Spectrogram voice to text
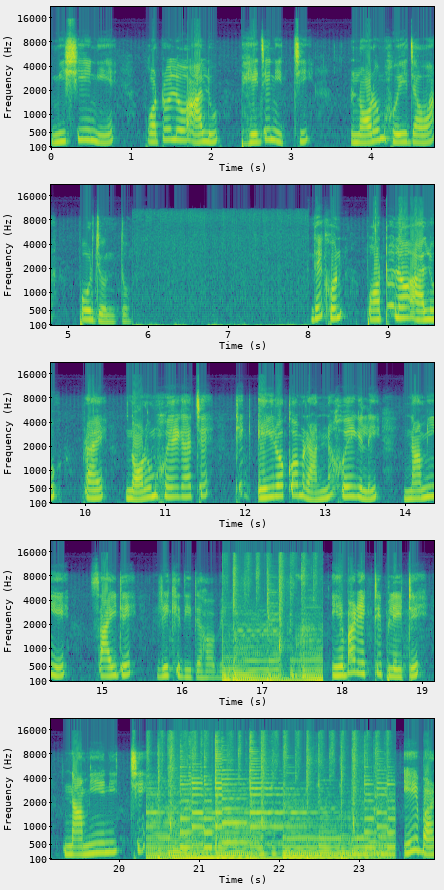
মিশিয়ে নিয়ে পটল ও আলু ভেজে নিচ্ছি নরম হয়ে যাওয়া পর্যন্ত। দেখুন, পটল ও আলু প্রায় নরম হয়ে গেছে। ঠিক এই রকম রান্না হয়ে গেলেই নামিয়ে সাইডে রেখে দিতে হবে। এবার একটি প্লেটে নামিয়ে নিচ্ছি। এবার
